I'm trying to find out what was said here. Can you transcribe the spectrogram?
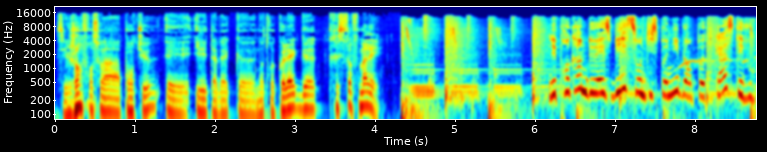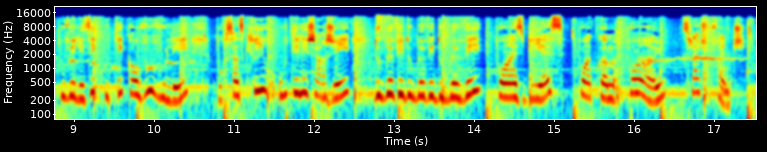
c'est Jean-François Pontieux et il est avec notre collègue Christophe Mallet. Les programmes de SBS sont disponibles en podcast et vous pouvez les écouter quand vous voulez. Pour s'inscrire ou télécharger, www.sbs.com.au/french.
